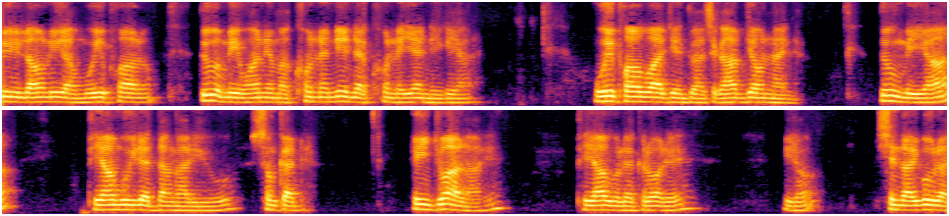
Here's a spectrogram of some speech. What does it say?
လေးလောင်းလေးကမွေးဖွားတော့သူ့အမေဝမ်းထဲမှာ9နှစ်နဲ့9ရက်နေခဲ့ရတယ်။ဝေးဖွားပွားခြင်းသူကစကားပြောနိုင်တယ်။သူ့အမေကဖျားမွေးတဲ့တန်ဃာတွေကိုဆွန့်ကတ်တယ်။အိမ်ကြွလာတယ်။ဖျားကိုလည်းကြော့တယ်။ပြီးတော့ရှင်သာရိပုတ္တရာ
